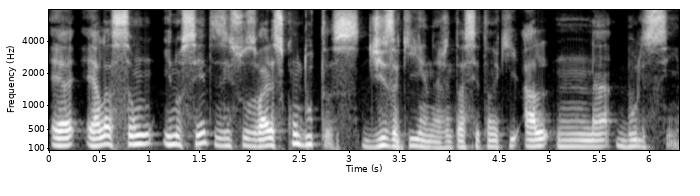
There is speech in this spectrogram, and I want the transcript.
é, elas são inocentes em suas várias condutas. Diz aqui, né, a gente está citando aqui Al-Nabulsi.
